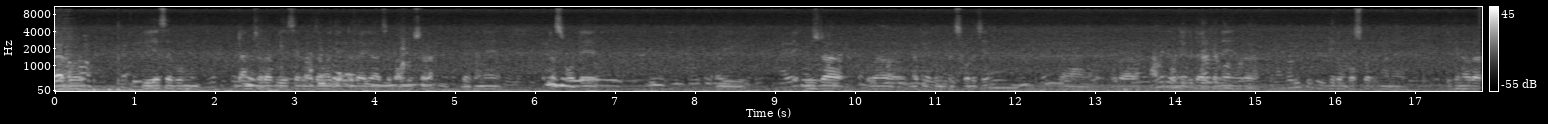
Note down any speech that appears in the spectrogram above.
পানিসাগর পিএস এবং ডানছড়া পিএস এর মাঝামাঝি একটা জায়গা আছে বালুছড়া এখানে একটা স্পটে ওই একুশটা ওরা নাকি কনফিউজ করেছে। ওরা বডিটা এখানে ওরা ডিকম্পোজ করে মানে এখানে ওরা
